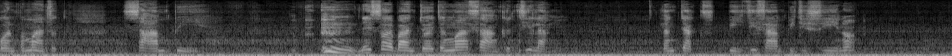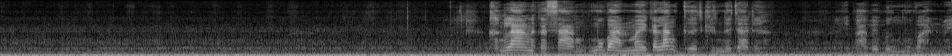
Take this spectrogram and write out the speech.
ก่อนประมาณสักสามปี ในซอยบ้านจอยจังมาสางขึ้นที่หลัง หลังจากปีที่สามปีที่สี่เนาะ ข้างล่างนะก็สร้างหมู่บ้านใหม่กำลังเกิดขึ้นนะจ๊ะเด้อพาไปเบิ่งหมู่บ้านใหม่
